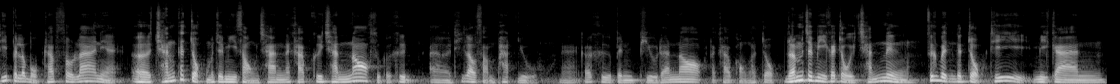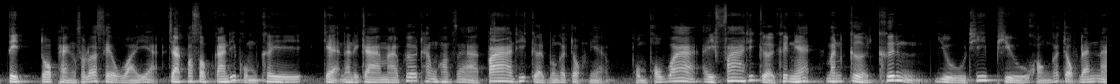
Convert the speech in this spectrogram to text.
ที่เป็นระบบทับโซล่าเนี่ยชั้นกระจกมันจะมี 2 ชั้นนะครับคือชั้นนอกสุดก็คือออที่เราสัมผัสอยู่ นะก็คือเป็นผิวด้านนอกนะครับของกระจก แล้วมันจะมีกระจกอีกชั้นหนึ่ง ซึ่งเป็นกระจกที่มีการติดตัวแผงโซลาร์เซลล์ไว้อะจากประสบการณ์ที่ผมเคยแกะนาฬิกามาเพื่อทำความสะอาดฝ้าที่เกิดบนกระจกเนี่ยผมพบว่าไอ้ฝ้าที่เกิดขึ้นเนี้ยมันเกิดขึ้นอยู่ที่ผิวของกระจกด้านใน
